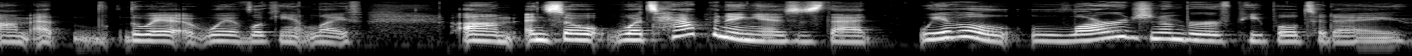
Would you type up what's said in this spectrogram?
um, at the way, way of looking at life. Um, and so, what's happening is, is that we have a large number of people today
